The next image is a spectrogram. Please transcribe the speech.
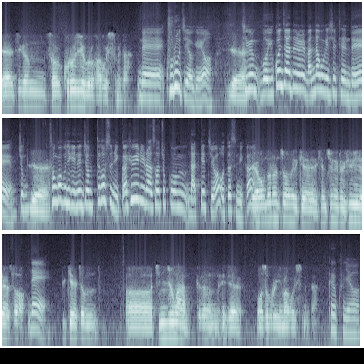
예, 지금 서울 구로 지역으로 가고 있습니다. 네, 구로 지역이에요. 예. 지금 뭐 유권자들 만나고 계실 텐데 좀 예. 선거 분위기는 좀 뜨겁습니까? 휴일이라서 조금 낮겠죠? 어떻습니까? 예, 오늘은 좀 이렇게 현충일로 휴일이라서 네. 이렇게 좀 어, 진중한 그런 이제 모습으로 임하고 있습니다. 그렇군요.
